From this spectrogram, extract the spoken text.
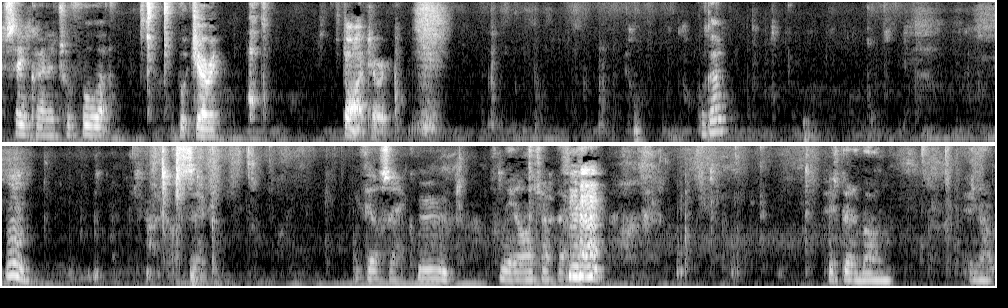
Same kind of truffle. But cherry. Don't like cherry. Okay. Mm. I feel sick. You feel sick Mm. from eating all the chocolate. She's gonna bomb. She's not.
